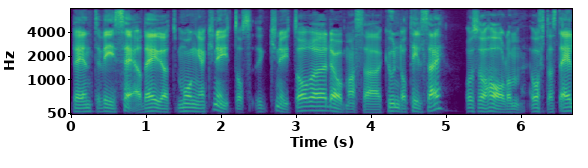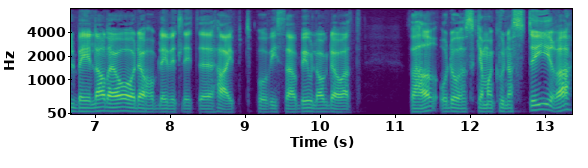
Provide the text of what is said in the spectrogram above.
det inte vi ser, det är ju att många knyter, knyter eh, då massa kunder till sig och så har de oftast elbilar då och det har blivit lite hyped på vissa bolag då att så här och då ska man kunna styra,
